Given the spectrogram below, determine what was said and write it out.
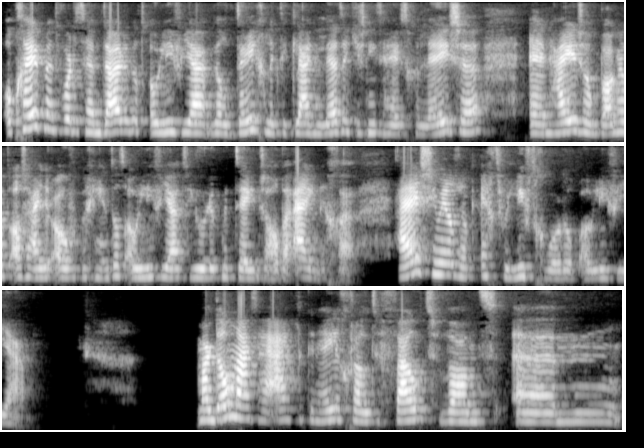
Op een gegeven moment wordt het hem duidelijk dat Olivia wel degelijk die kleine lettertjes niet heeft gelezen. En hij is ook bang dat als hij erover begint, dat Olivia het huwelijk meteen zal beëindigen. Hij is inmiddels ook echt verliefd geworden op Olivia. Maar dan maakt hij eigenlijk een hele grote fout. Want um,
